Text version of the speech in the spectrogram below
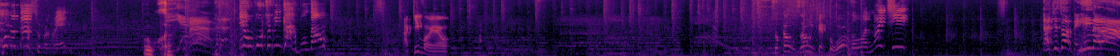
Como tá, Super Craig? Urra. Eu vou te vingar, bundão. Aqui vou eu. Socãozão impetuoso. Boa noite. A desordem reinará!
